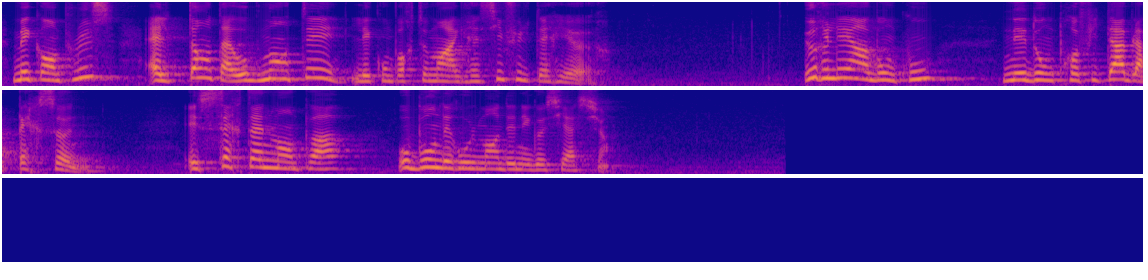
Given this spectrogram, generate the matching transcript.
mais qu'en plus, elle tente à augmenter les comportements agressifs ultérieurs. Hurler un bon coup n'est donc profitable à personne, et certainement pas au bon déroulement des négociations.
